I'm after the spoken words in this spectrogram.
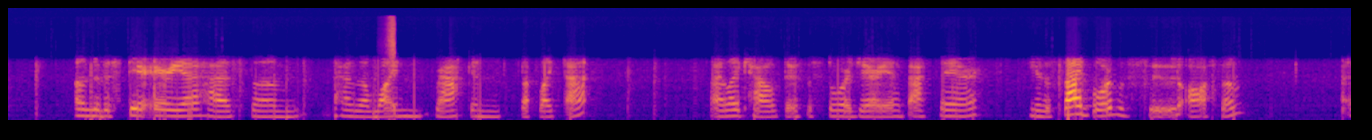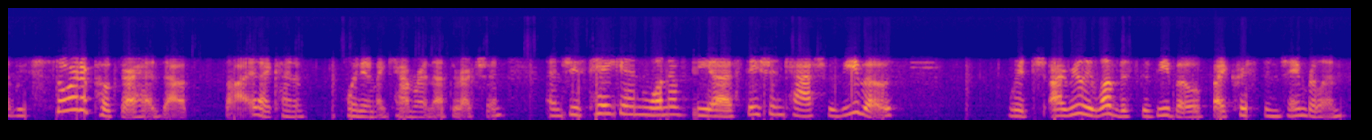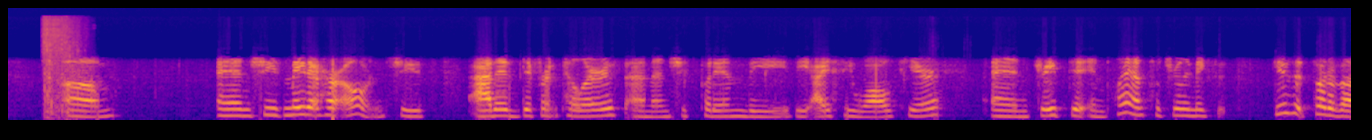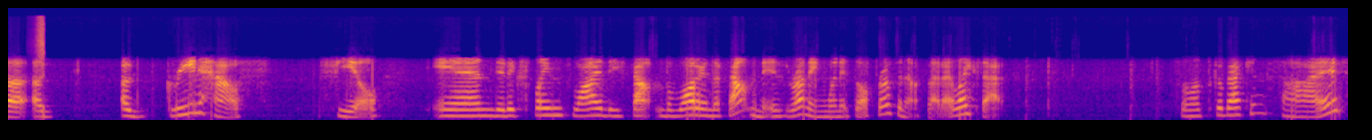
under the stair area has some has a wine rack and stuff like that. I like how there's a storage area back there. Here's a sideboard with food, awesome we sort of poked our heads outside. I kind of pointed my camera in that direction. And she's taken one of the uh, Station Cash gazebos, which I really love this gazebo by Kristen Chamberlain. Um, and she's made it her own. She's added different pillars and then she's put in the, the icy walls here and draped it in plants, which really makes it, gives it sort of a, a, a greenhouse feel, and it explains why the fountain, the water in the fountain is running when it's all frozen outside. I like that. So let's go back inside,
